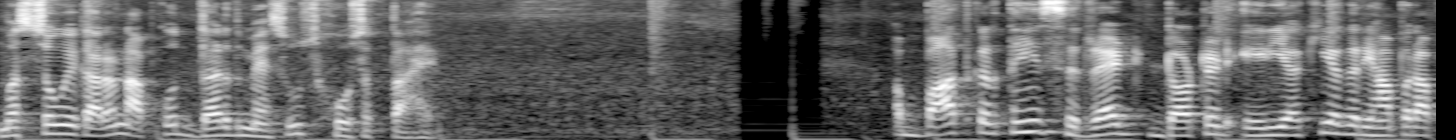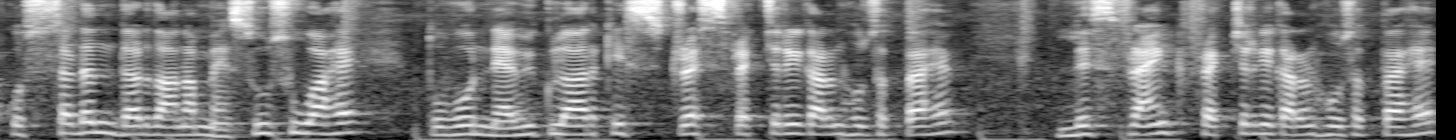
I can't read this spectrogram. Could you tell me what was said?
मस्सों के कारण आपको दर्द महसूस हो सकता है। अब बात करते हैं इस रेड डॉटेड एरिया की। अगर यहाँ पर आपको सडन दर्द आना महसूस हुआ है तो वो नेविकुलर के स्ट्रेस फ्रैक्चर के कारण हो सकता है लिस फ्रैंक फ्रैक्चर के कारण हो सकता है,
